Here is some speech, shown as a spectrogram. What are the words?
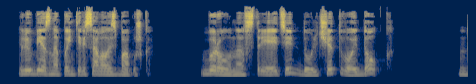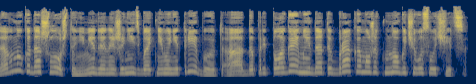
— любезно поинтересовалась бабушка. «Бруно, встретить Дульче твой долг». Давно-ка дошло, что немедленной женитьбы от него не требуют, а до предполагаемой даты брака может много чего случиться.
